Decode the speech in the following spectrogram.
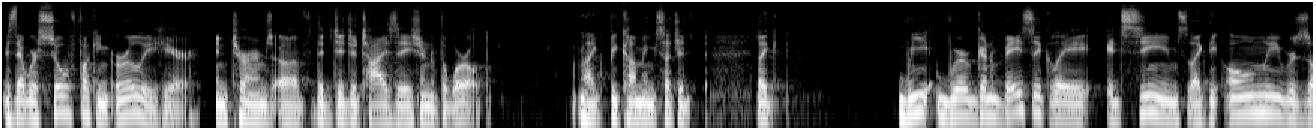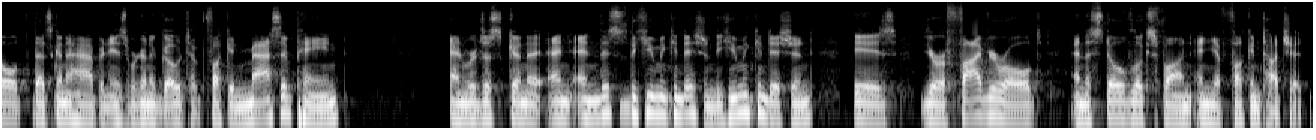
is that we're so fucking early here in terms of the digitization of the world. Like becoming such a like we we're going to basically it seems like the only result that's going to happen is we're going to go to fucking massive pain and we're just going to and and this is the human condition. The human condition is you're a 5-year-old and the stove looks fun and you fucking touch it.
